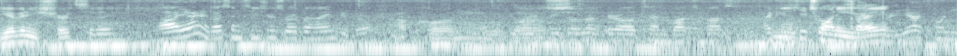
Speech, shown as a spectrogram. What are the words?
Do you have any shirts today? Oh, yeah, I got some t-shirts right behind you, bro. Oh, cool. Let me look at Take a look. They're all 10 bucks, boss. I can You- keep 20, those right? Yeah, 20.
